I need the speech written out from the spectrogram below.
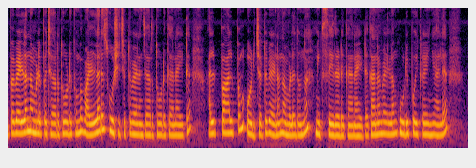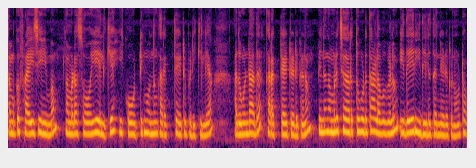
അപ്പോൾ വെള്ളം നമ്മളിപ്പോൾ ചേർത്ത് കൊടുക്കുമ്പോൾ വളരെ സൂക്ഷിച്ചിട്ട് വേണം ചേർത്ത് കൊടുക്കാനായിട്ട്. അല്പാൽപ്പം ഒഴിച്ചിട്ട് വേണം നമ്മളിതൊന്ന് മിക്സ് ചെയ്തെടുക്കാനായിട്ട്. കാരണം വെള്ളം കൂടിപ്പോയി കഴിഞ്ഞാൽ നമുക്ക് ഫ്രൈ ചെയ്യുമ്പം നമ്മുടെ സോയയിലേക്ക് ഈ കോട്ടിംഗ് ഒന്നും കറക്റ്റായിട്ട് പിടിക്കില്ല. അതുകൊണ്ട് അത് കറക്റ്റായിട്ട് എടുക്കണം. പിന്നെ നമ്മൾ ചേർത്ത് കൊടുത്ത അളവുകളും ഇതേ രീതിയിൽ തന്നെ എടുക്കണം കേട്ടോ.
